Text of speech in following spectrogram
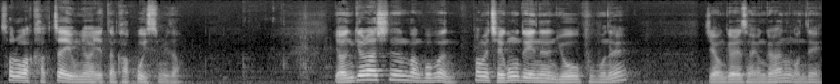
서로가 각자의 용량을 일단 갖고 있습니다. 연결하시는 방법은 처음에 제공되어 있는 이 부분을 이제 연결해서 연결하는 건데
